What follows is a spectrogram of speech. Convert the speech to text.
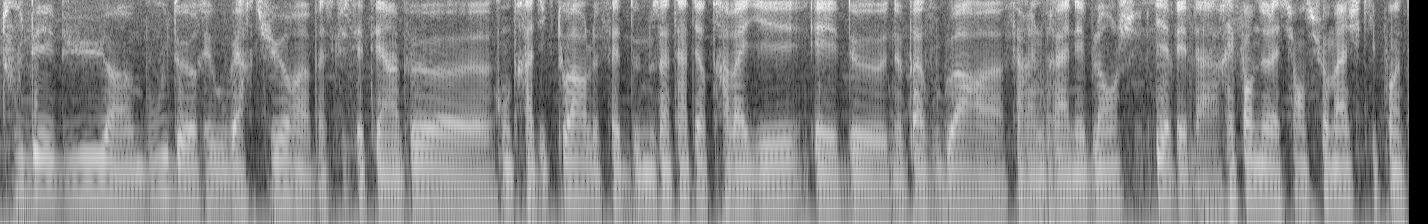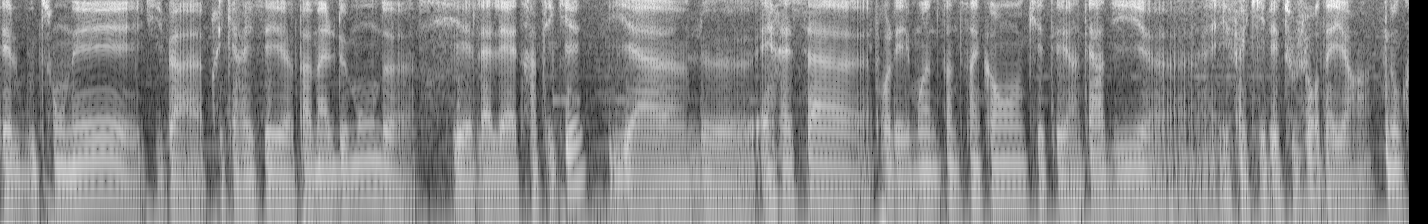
tout début un bout de réouverture parce que c'était un peu euh, contradictoire le fait de nous interdire de travailler et de ne pas vouloir euh, faire une vraie année blanche. Il y avait la réforme de l'assurance chômage qui pointait le bout de son nez et qui va précariser pas mal de monde si elle allait être appliquée. Il y a le RSA pour les moins de 25 ans qui était interdit, et enfin qui l'est toujours d'ailleurs. Donc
